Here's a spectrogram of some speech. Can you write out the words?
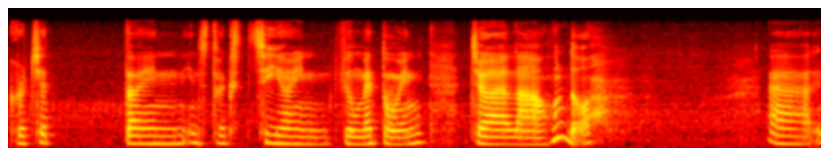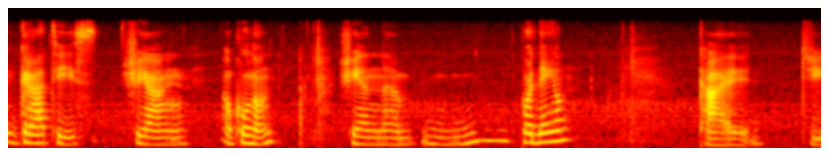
crochet in instrukciojn filmetojn ĉe la hundo. Uh, gratis sian oculon sian um, porneon kai ĝi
